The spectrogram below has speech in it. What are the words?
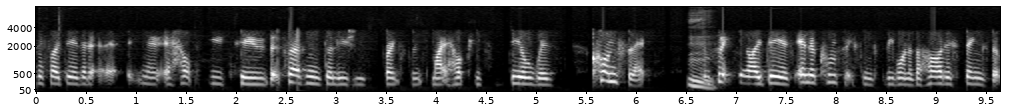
this idea that it, you know it helps you to that certain delusions, for instance, might help you to deal with conflict. Mm. Conflicting ideas, inner conflict seems to be one of the hardest things that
